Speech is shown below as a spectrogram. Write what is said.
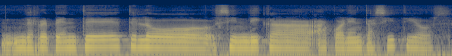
de repente te lo sindica a 40 sitios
